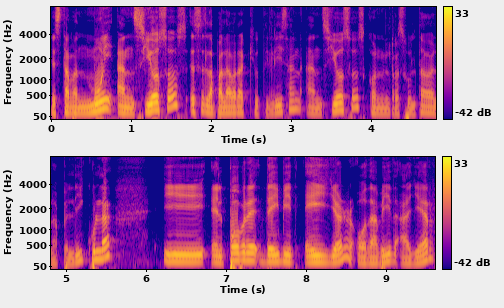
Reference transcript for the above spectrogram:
estaban muy ansiosos, esa es la palabra que utilizan, ansiosos con el resultado de la película. Y el pobre David Ayer, o David Ayer,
